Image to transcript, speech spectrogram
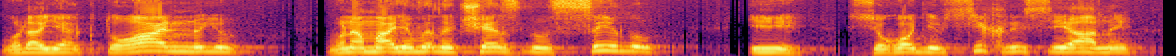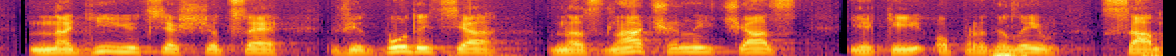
вона є актуальною, вона має величезну силу, і сьогодні всі християни надіються, що це відбудеться в назначений час, який определив сам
